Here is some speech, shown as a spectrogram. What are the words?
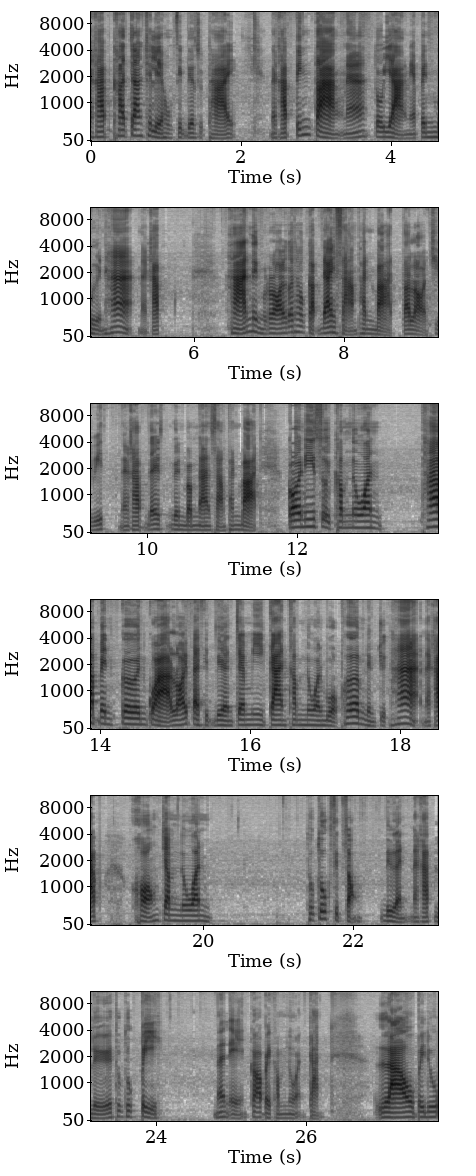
นะครับค่าจ้างเฉลี่ย 60 เดือนสุดท้ายนะครับติ้งต่างนะตัวอย่างเนี่ยเป็น 15,000นะครับหาร 100 ก็เท่ากับได้ 3,000 บาทตลอดชีวิตนะครับได้เงินบำนาญ 3,000 บาท กรณีสูตรคำนวณ ถ้าเป็นเกินกว่า 180 เดือน จะมีการคำนวณบวกเพิ่ม 1.5 นะครับ ของจำนวนทุกๆ 12 เดือนนะครับ หรือทุกๆ ปี นั่นเองก็เอาไปคำนวณกัน เราไปดู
